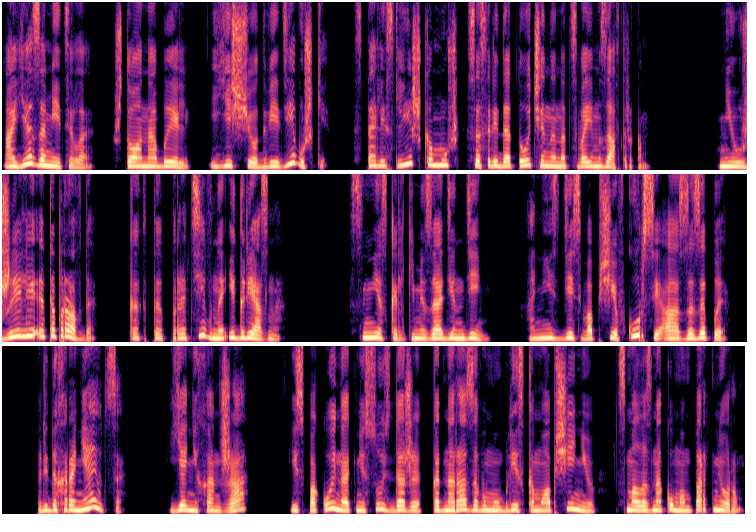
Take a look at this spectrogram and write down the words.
А я заметила, что Аннабель и еще две девушки стали слишком уж сосредоточены над своим завтраком. Неужели это правда? Как-то противно и грязно с несколькими за один день. Они здесь вообще в курсе о ЗЗП? Предохраняются? Я не ханжа и спокойно отнесусь даже к одноразовому близкому общению с малознакомым партнером.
